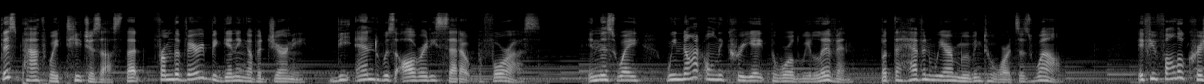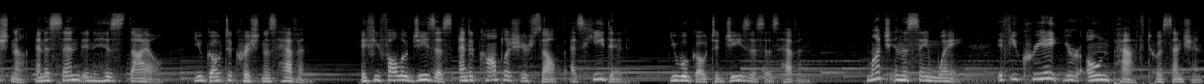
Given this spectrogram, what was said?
This pathway teaches us that from the very beginning of a journey, the end was already set out before us. In this way, we not only create the world we live in, but the heaven we are moving towards as well. If you follow Krishna and ascend in his style, you go to Krishna's heaven. If you follow Jesus and accomplish yourself as he did, you will go to Jesus's heaven. Much in the same way, if you create your own path to ascension,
